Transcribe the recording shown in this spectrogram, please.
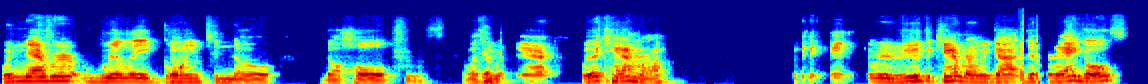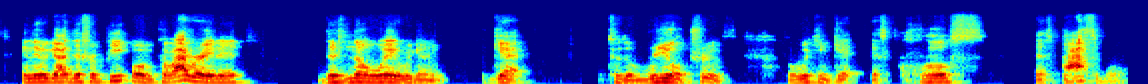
we're never really going to know the whole truth unless we Yep. were there with a camera. It, it- we reviewed the camera and we got different angles, and then we got different people who collaborated. There's no way we're gonna get to the real truth, but we can get as close as possible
